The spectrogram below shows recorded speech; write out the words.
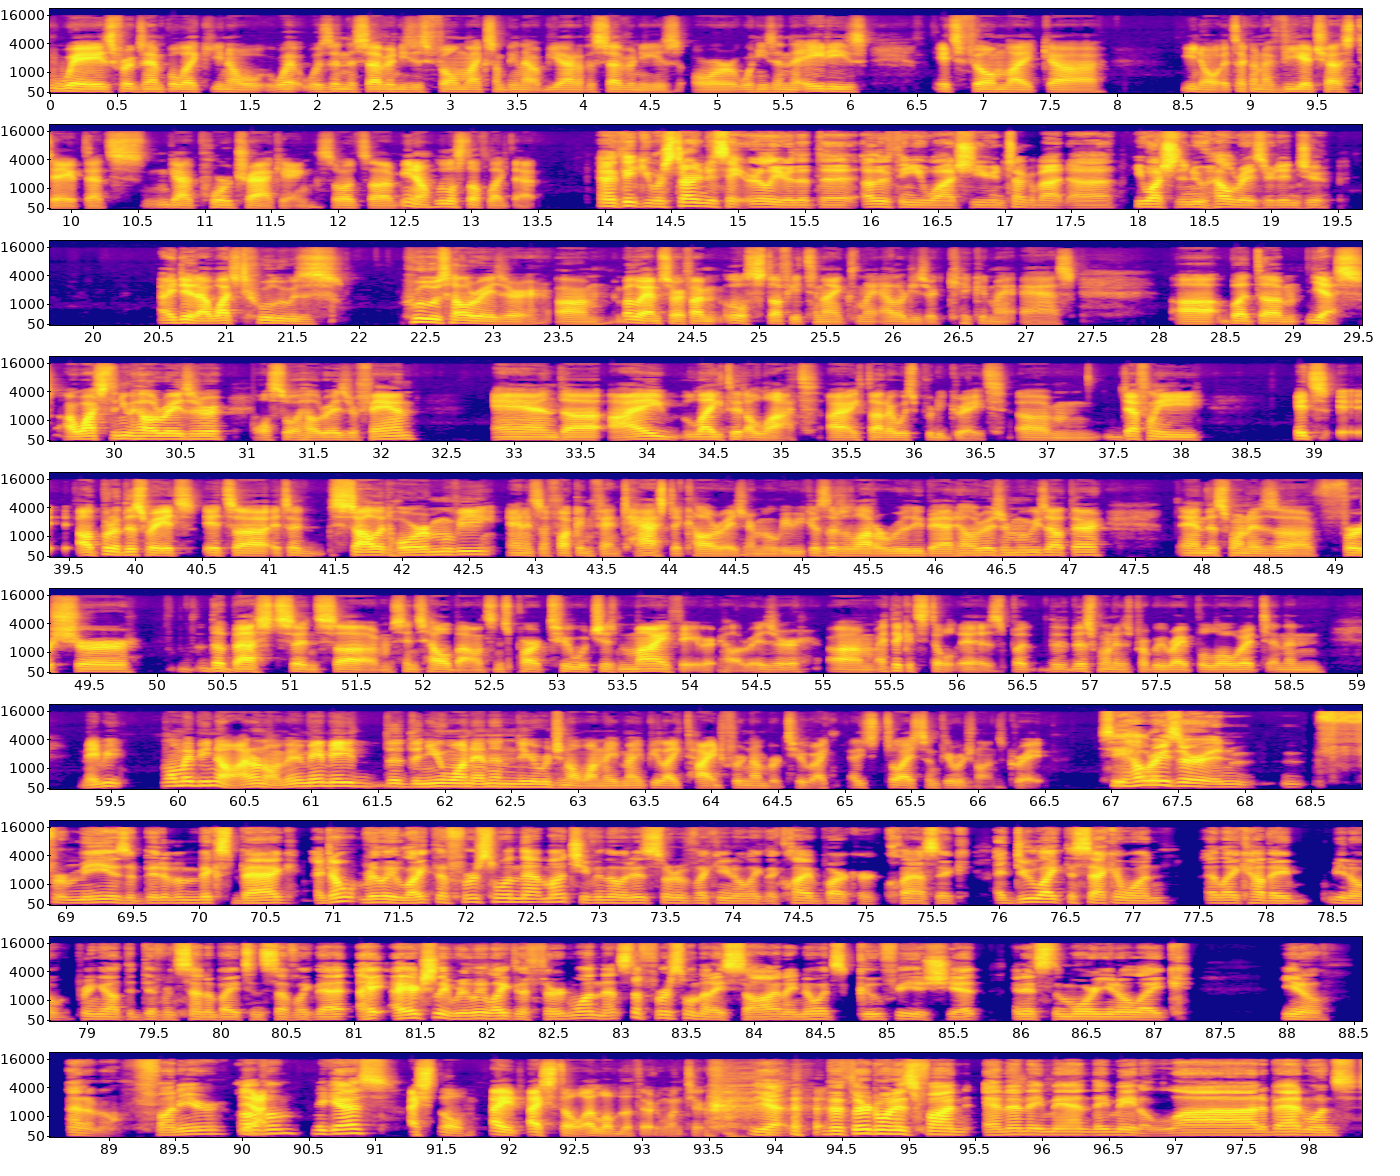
ways for example like you know what was in the 70s is filmed like something that would be out of the 70s or when he's in the 80s it's filmed like uh you know it's like on a vhs tape that's got poor tracking. So it's uh you know little stuff like that. And i think you were starting to say earlier that the other thing you watched you're going to talk about uh you watched the new hellraiser didn't you? I did. I watched hulu's hulu's hellraiser. Um by the way i'm sorry if i'm a little stuffy tonight because my allergies are kicking my ass. Uh but um yes i watched the new hellraiser. Also a hellraiser fan and uh, I liked it a lot. I thought it was pretty great. Um, definitely, it's. I'll put it this way: it's it's a it's a solid horror movie, and it's a fucking fantastic Hellraiser movie because there's a lot of really bad Hellraiser movies out there, and this one is uh, for sure the best since um, since Hellbound, since Part Two, which is my favorite Hellraiser. Um, I think it still is, but th- this one is probably right below it, and then maybe well, maybe no. I don't know. Maybe, maybe the, the new one and then the original one maybe might be like tied for number two. I, I still I think the original one's great. See, Hellraiser and for me is a bit of a mixed bag. I don't really like the first one that much, even though it is sort of like you know like the Clive Barker classic. I do like the second one. I like how they you know bring out the different Cenobites and stuff like that. I I actually really like the third one. That's the first one that I saw, and I know it's goofy as shit, and it's the more you know like you know I don't know, funnier yeah. of them, I guess. I still, I, I still, I love the third one too. yeah, the third one is fun, and then they, man, they made a lot of bad ones.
